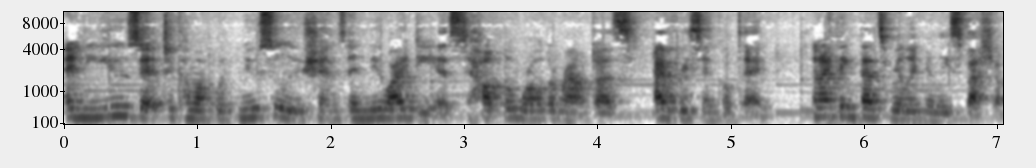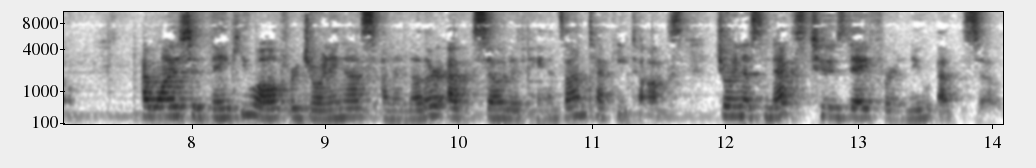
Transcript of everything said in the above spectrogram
and use it to come up with new solutions and new ideas to help the world around us every single day. And I think that's really, really special. I wanted to thank you all for joining us on another episode of Hands on Techie Talks. Join us next Tuesday for a new episode.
